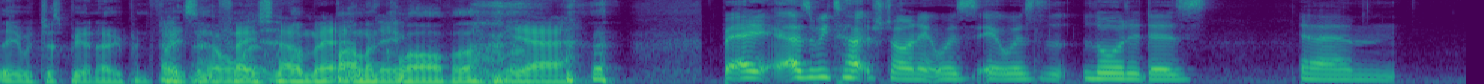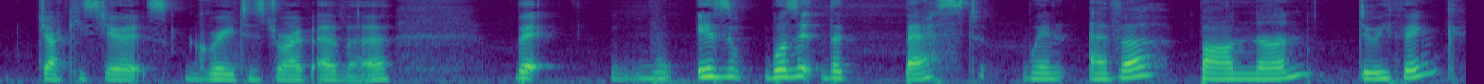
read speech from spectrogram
it would just be an open face Open helmet, face with helmet a and the- balaclava. yeah But uh, as we touched on, it was it was lauded as um, Jackie Stewart's greatest drive ever. But is was it the best win ever, bar none? Do we think?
